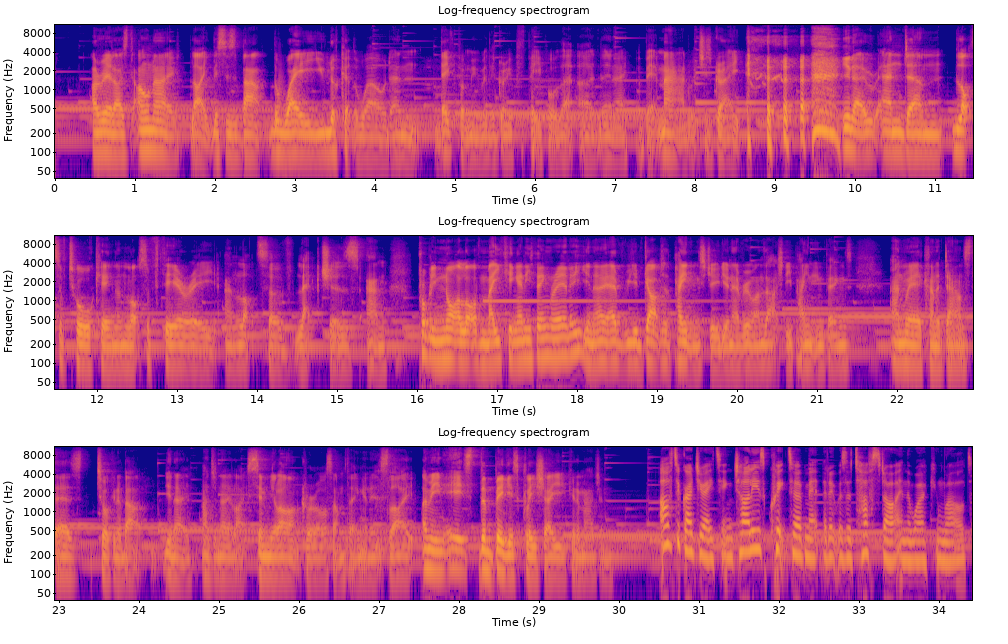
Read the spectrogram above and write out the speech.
I realized, oh no, like this is about the way you look at the world. And they've put me with a group of people that are, you know, a bit mad, which is great. you know, and um, lots of talking and lots of theory and lots of lectures and probably not a lot of making anything really. You know, every, you'd go up to the painting studio and everyone's actually painting things. And we're kind of downstairs talking about, you know, I don't know, like simulacra or something. And it's like, I mean, it's the biggest cliche you can imagine. After graduating, Charlie is quick to admit that it was a tough start in the working world.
